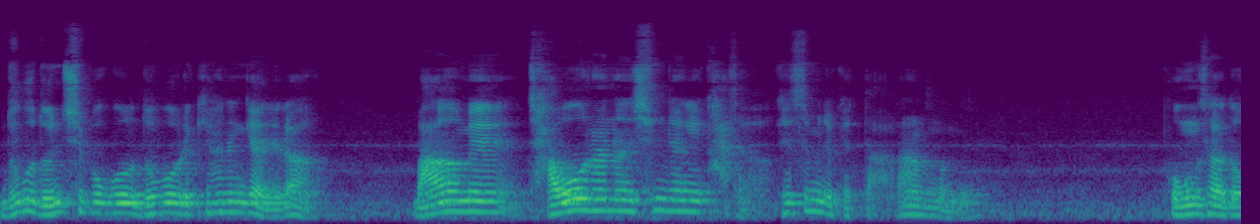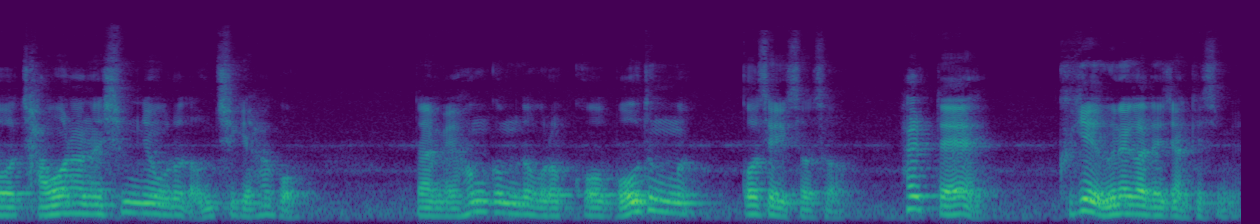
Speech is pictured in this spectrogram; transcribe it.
누구 눈치 보고 누구 이렇게 하는 게 아니라 마음에 자원하는 심령이 가득했으면 좋겠다라는 겁니다. 봉사도 자원하는 심령으로 넘치게 하고 그다음에 헌금도 그렇고 모든 것에 있어서 할 때 그게 은혜가 되지 않겠습니까?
